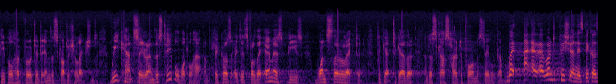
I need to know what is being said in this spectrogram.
people have voted in the Scottish elections. We can't say around this table what will happen because it is for the MSPs, once they're elected, to get together and discuss how to form a stable government. But I, I- want to push you on this because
